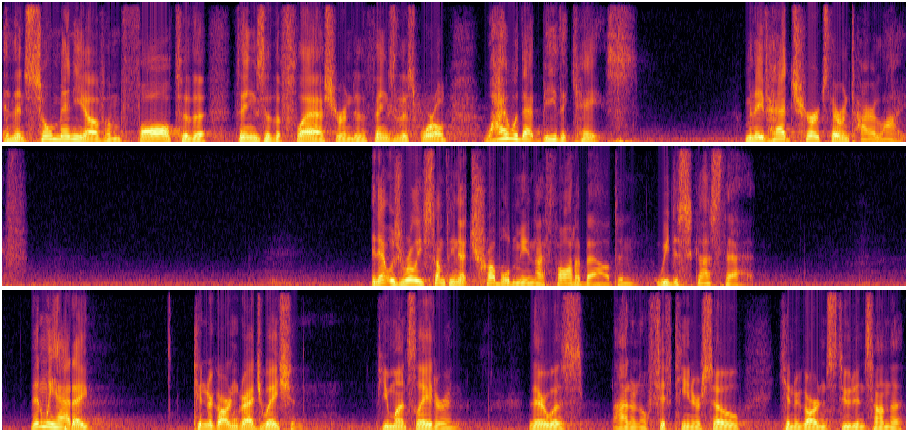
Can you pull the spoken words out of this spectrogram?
And then so many of them fall to the things of the flesh or into the things of this world. Why would that be the case? I mean, they've had church their entire life. And that was really something that troubled me and I thought about, and we discussed that. Then we had a kindergarten graduation a few months later, and there was, I don't know, 15 or so kindergarten students on the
